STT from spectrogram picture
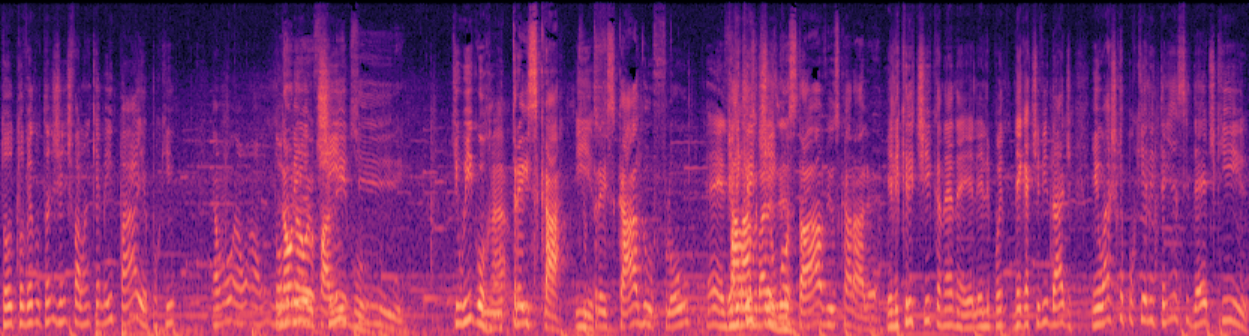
Tô, tô vendo um tanto de gente falando que é meio paia, porque é um, é um- é nome Não, meio não, eu antigo. falei que... que o Igor. o ah, 3K. que Isso. O 3K do Flow É, ele, falava critica, que não né? gostava e os caralho. É. Ele critica, né, né? Ele, ele põe negatividade. Eu acho que é porque ele tem essa ideia de que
